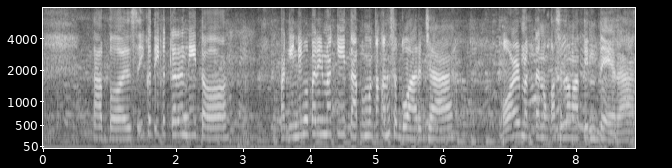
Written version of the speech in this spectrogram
Tapos, ikot-ikot ka lang dito. Pag hindi mo pa rin makita, pumunta ka na sa gwardiya. Or magtanong ka sa mga tindera.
